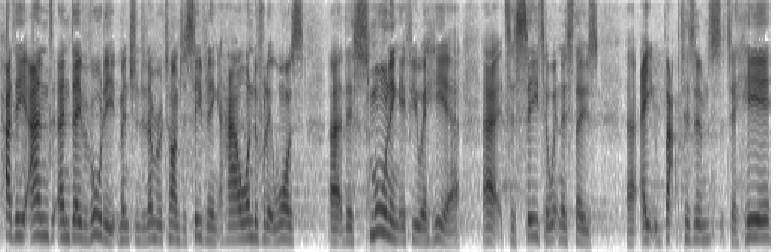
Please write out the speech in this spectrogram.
Paddy and, and Dave have already mentioned a number of times this evening, how wonderful it was uh, this morning, if you were here, uh, to see, to witness those uh, eight baptisms, to hear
